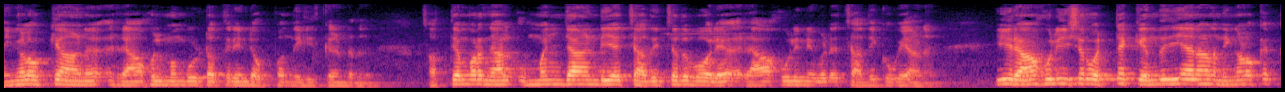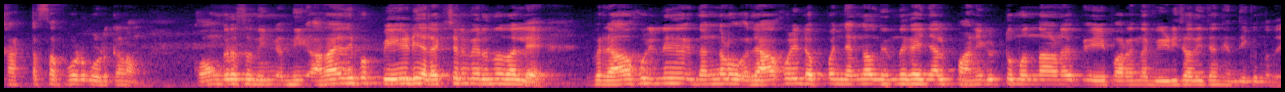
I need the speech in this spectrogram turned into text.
നിങ്ങളൊക്കെയാണ് രാഹുൽ മങ്കൂട്ടത്തിലിന്റെ ഒപ്പം നിൽക്കേണ്ടത്. സത്യം പറഞ്ഞാൽ ഉമ്മൻചാണ്ടിയെ ചതിച്ചതുപോലെ രാഹുലിനെ ഇവിടെ ചതിക്കുകയാണ്. ഈ രാഹുൽ ഈശ്വർ ഒറ്റയ്ക്ക് എന്ത് ചെയ്യാനാണ്? നിങ്ങളൊക്കെ കട്ട സപ്പോർട്ട് കൊടുക്കണം. കോൺഗ്രസ് നിങ്ങൾ അതായത് ഇപ്പോൾ പേടി ഇലക്ഷൻ വരുന്നതല്ലേ? ഇപ്പോൾ രാഹുലിന് ഞങ്ങൾ രാഹുലിന്റെ ഒപ്പം ഞങ്ങൾ നിന്ന് കഴിഞ്ഞാൽ പണി കിട്ടുമെന്നാണ് ഈ പറയുന്ന വി ഡി സതീശൻ ചിന്തിക്കുന്നത്.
